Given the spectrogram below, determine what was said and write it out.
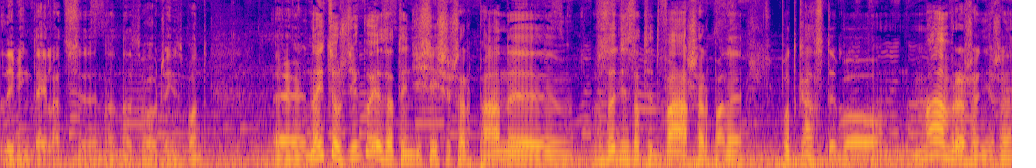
Living Daylights się na- nazywał James Bond. E, No i cóż, dziękuję za ten dzisiejszy szarpany, w zasadzie za te dwa szarpane podcasty, bo mam wrażenie, że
